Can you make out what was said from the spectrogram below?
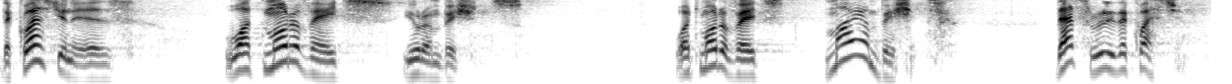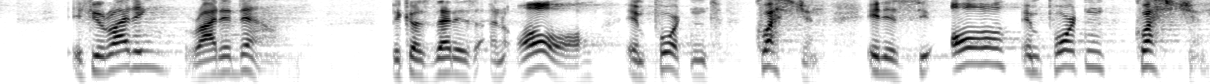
The question is, what motivates your ambitions? What motivates my ambitions? That's really the question. If you're writing, write it down because that is an all important question. It is the all important question.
